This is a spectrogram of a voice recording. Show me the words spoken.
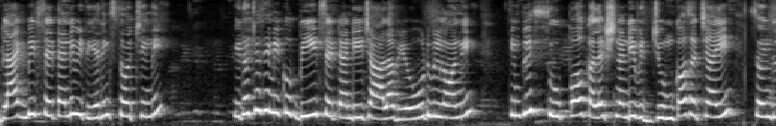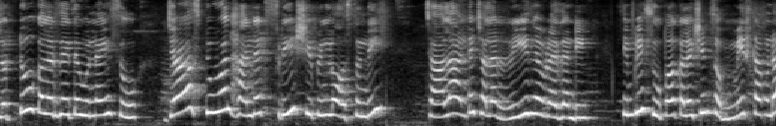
బ్లాక్ బీడ్ సెట్ అండి విత్ ఇయర్ రింగ్స్తో వచ్చింది. ఇది వచ్చేసి మీకు బీడ్ సెట్ అండి. చాలా బ్యూటిఫుల్గా ఉంది. సింప్లీ సూపర్ కలెక్షన్ అండి. విత్ జుమ్కాస్ వచ్చాయి. సో ఇందులో టూ కలర్స్ అయితే ఉన్నాయి. So just twelve hundred free షిప్పింగ్లో వస్తుంది. చాలా అంటే చాలా రీజనబుల్ ప్రైస్ అండి. Simply super collection so miss కాకుండా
